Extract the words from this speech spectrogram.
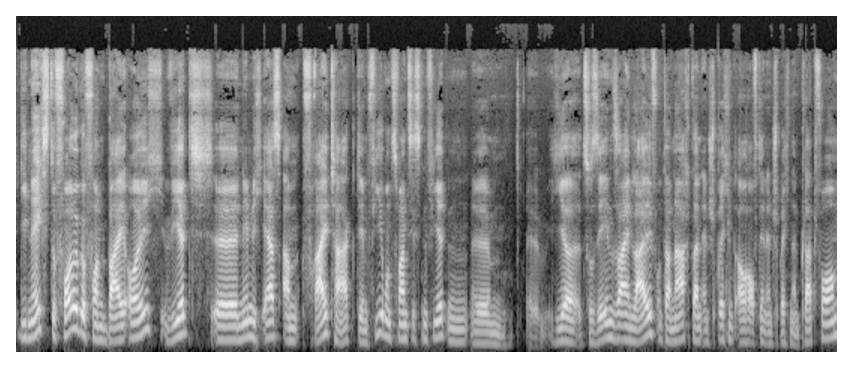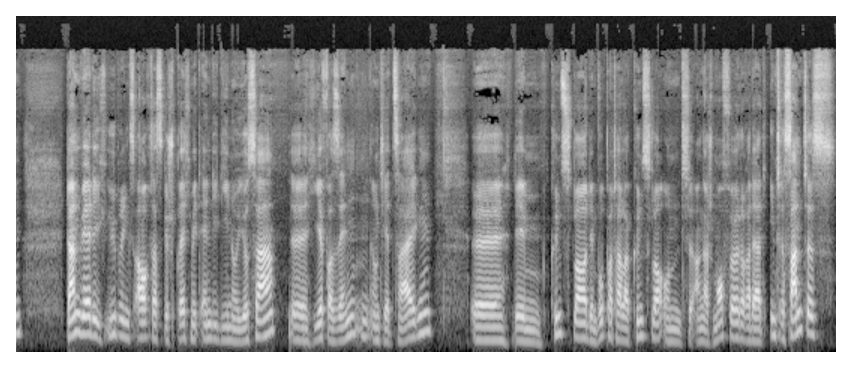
Die nächste Folge von bei euch wird äh, nämlich erst am Freitag, dem 24.04. Ähm, äh, hier zu sehen sein, live und danach dann entsprechend auch auf den entsprechenden Plattformen. Dann werde ich übrigens auch das Gespräch mit Andy Dino Jussa äh, hier versenden und hier zeigen. Äh, dem Künstler, dem Wuppertaler Künstler und Engagementförderer, der hat Interessantes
